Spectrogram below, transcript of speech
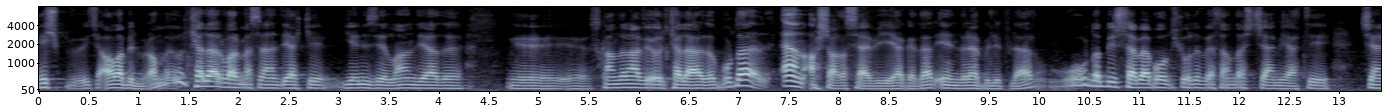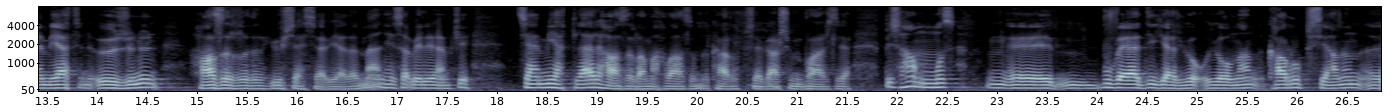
heç, heç ala bilmir. Amma ölkələr var, məsələn deyək ki, Yeni Zelandiyadır, e, Skandinaviya ölkələridir. Burada ən aşağı səviyyəyə qədər endirə biliblər. Orada bir səbəbi odur ki, orada vətəndaş cəmiyyəti, cəmiyyətin özünün hazırlığı yüksək səviyyədə. Mən hesab edirəm ki, cəmiyyətləri hazırlamaq lazımdır korrupsiya qarşı mübarizəyə. Biz hamımız e, bu və ya digər yolla korrupsiyanın e,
